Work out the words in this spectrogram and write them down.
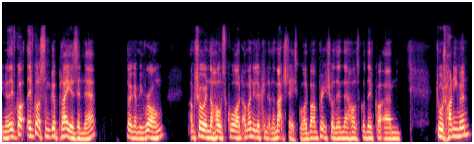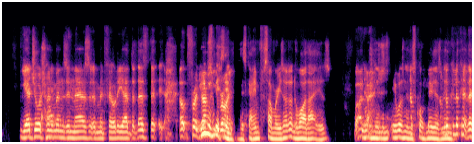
You know, they've got they've got some good players in there. Don't get me wrong. I'm sure in the whole squad. I'm only looking at the match day squad, but I'm pretty sure in their whole squad they've got um George Honeyman. Yeah, George Honeyman's in there as a midfielder. Yeah, th- there's the, up front. You're absolutely right. this game for some reason. I don't know why that is. Well, He wasn't in the, wasn't in the squad. Maybe there's I'm looking, looking at the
